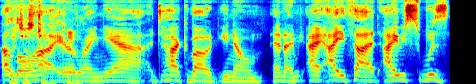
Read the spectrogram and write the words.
Aloha checked, yeah. airline, yeah. Talk about, you know, and I, I I thought I was, was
